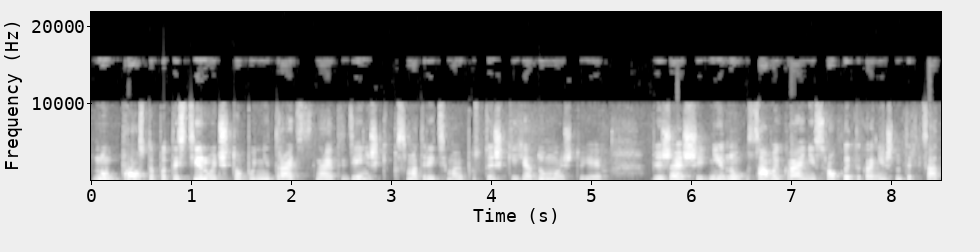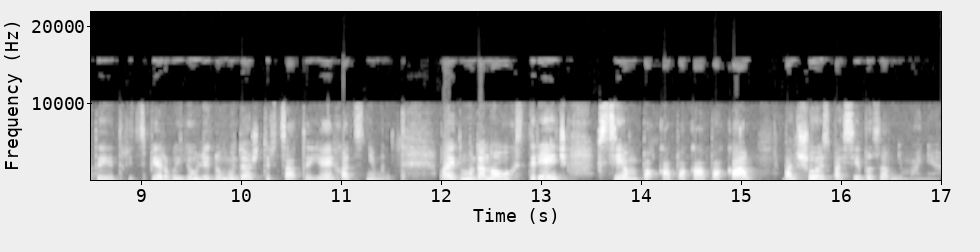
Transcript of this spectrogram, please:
ну, просто потестировать, чтобы не тратить на это денежки. Посмотрите мои пустышки. Я думаю, что я их в ближайшие дни, ну, самый крайний срок это, конечно, 30-31 июля, думаю, даже 30 я их отсниму. Поэтому до новых встреч. Всем пока-пока-пока. Большое спасибо за внимание.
